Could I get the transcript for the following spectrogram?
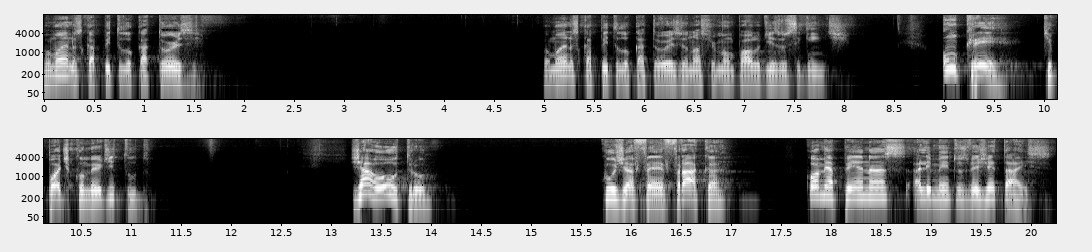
Romanos capítulo 14. Romanos capítulo 14, o nosso irmão Paulo diz o seguinte: Um crê que pode comer de tudo, já outro, cuja fé é fraca, come apenas alimentos vegetais.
